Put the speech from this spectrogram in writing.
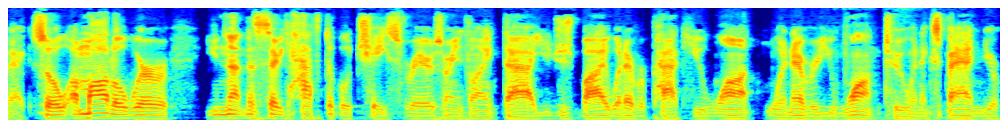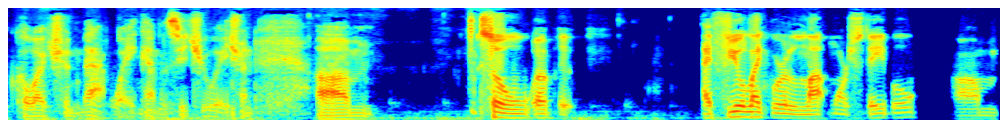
Right. So a model where you not necessarily have to go chase rares or anything like that. You just buy whatever pack you want whenever you want to and expand your collection that way kind of situation. Um, so uh, I feel like we're a lot more stable. Um,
